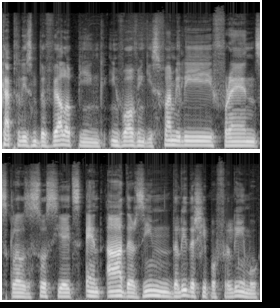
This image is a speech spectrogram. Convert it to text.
capitalism developing involving his family, friends, close associates, and others in the leadership of Frelimo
